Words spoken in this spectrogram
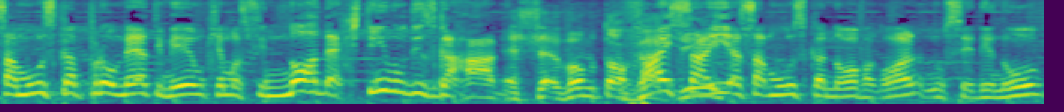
Essa música promete mesmo, chama-se Nordestino Desgarrado. É sé- vamos tocar Vai aqui. sair essa música nova agora, no CD novo.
